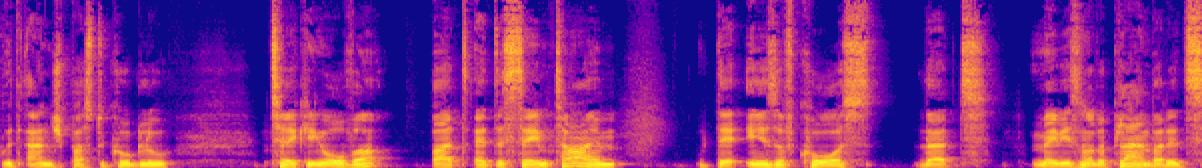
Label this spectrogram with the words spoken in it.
with Ange Postecoglou taking over. But at the same time, there is, of course, that maybe it's not a plan, but it's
